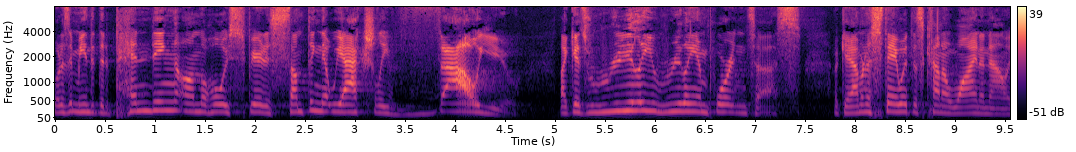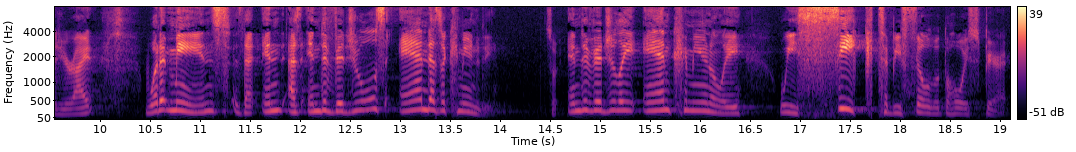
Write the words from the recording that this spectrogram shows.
what does it mean that depending on the Holy Spirit is something that we actually value? Like it's really, really important to us. Okay, I'm going to stay with this kind of wine analogy, right? What it means is that in, as individuals and as a community, so individually and communally, we seek to be filled with the Holy Spirit.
